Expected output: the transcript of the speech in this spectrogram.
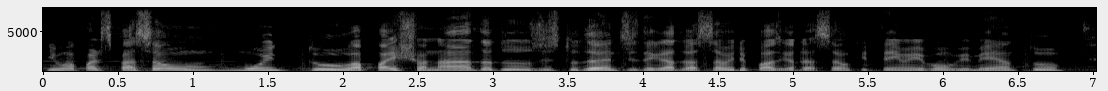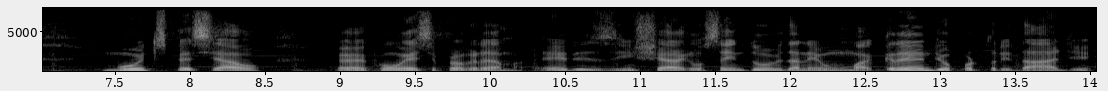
e uma participação muito apaixonada dos estudantes de graduação e de pós-graduação que têm um envolvimento muito especial é, com esse programa. Eles enxergam, sem dúvida nenhuma, uma grande oportunidade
